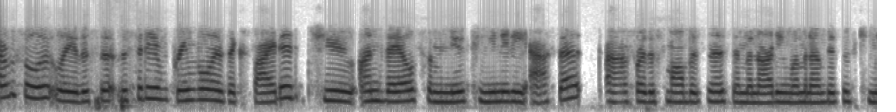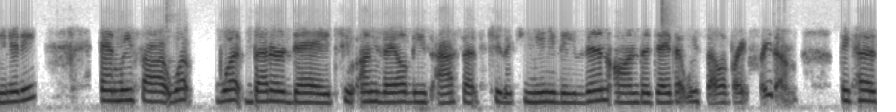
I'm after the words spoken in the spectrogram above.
Absolutely. The, the city of Greenville is excited to unveil some new community assets uh, for the small business and minority women owned business community. And we thought, what what better day to unveil these assets to the community than on the day that we celebrate freedom? Because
